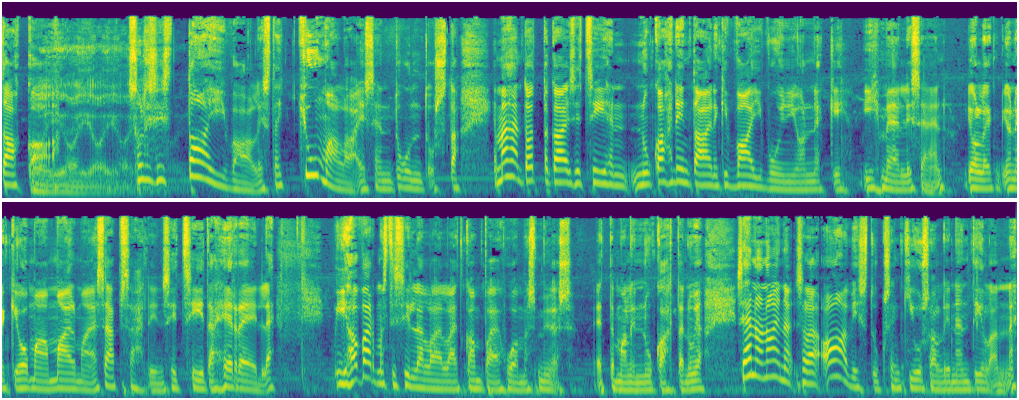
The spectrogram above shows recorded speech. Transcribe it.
takaa. Oi, oi, oi, oi. Se oli siis taivaallista, jumalaisen tuntusta. Ja mähän totta kai sit siihen nukahdin tai ainakin vaivuin jonnekin ihmeelliseen, jolle, jonnekin omaan maailmaan ja säpsähdin sit siitä hereille. Ihan varmasti sillä lailla, että kampaaja huomasi myös, että mä olin nukahtanut. Ja sehän on aina sellainen aavistuksen kiusallinen tilanne.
